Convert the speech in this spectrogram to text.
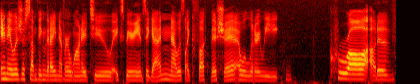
and it was just something that I never wanted to experience again. And I was like, fuck this shit. I will literally crawl out of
